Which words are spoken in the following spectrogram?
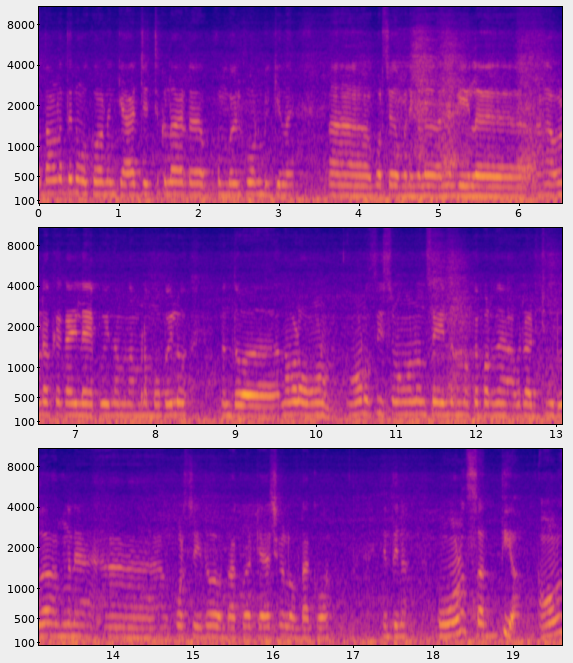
ഉദാഹരണത്തിന് നോക്കുവാണെങ്കിൽ ഗാഡ്ജറ്റുകളായിട്ട് മൊബൈൽ ഫോൺ വിൽക്കുന്ന കുറച്ച് കമ്പനികൾ അല്ലെങ്കിൽ അവരുടെയൊക്കെ കയ്യിലായി പോയി നമ്മ നമ്മുടെ മൊബൈൽ എന്തോ നമ്മുടെ ഓണം ഓണം സീസൺ ഓണം സെയിൽ എന്നൊക്കെ പറഞ്ഞ് അവരടിച്ചു വിടുക. അങ്ങനെ കുറച്ച് ഇത് ഉണ്ടാക്കുക ക്യാഷുകൾ ഉണ്ടാക്കുക. എന്തിന്? ഓണം സദ്യ. ഓണം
